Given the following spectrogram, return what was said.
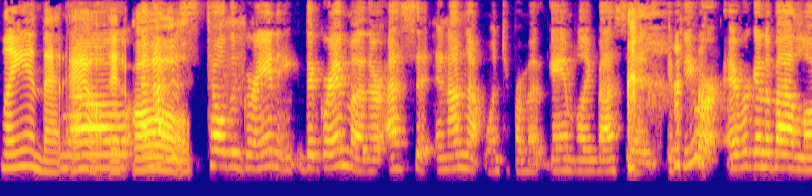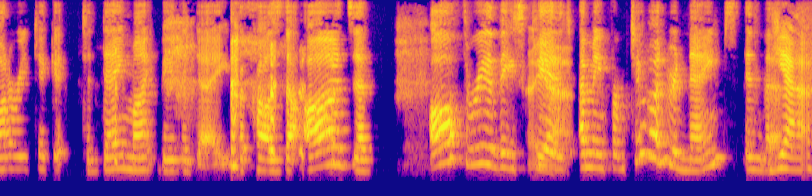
planned that no, out at all. And I just told the granny, the grandmother, I said, and I'm not one to promote gambling, but I said, if you are ever going to buy a lottery ticket, today might be the day because the odds of all three of these uh, kids yeah. i mean from 200 names in the yeah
